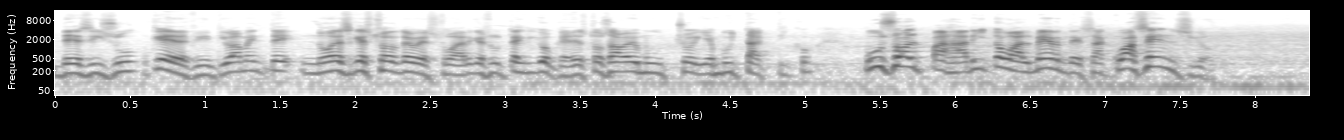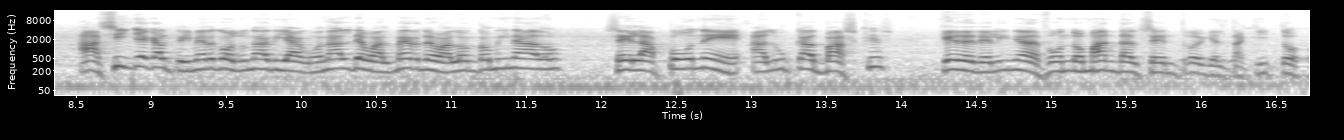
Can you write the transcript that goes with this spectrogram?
De Zizou, que definitivamente no es gestor de vestuario, es un técnico que de esto sabe mucho y es muy táctico, puso al pajarito Valverde, sacó a Asensio. Así llega el primer gol, una diagonal de Valverde, balón dominado, se la pone a Lucas Vázquez, que desde línea de fondo manda al centro y el taquito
